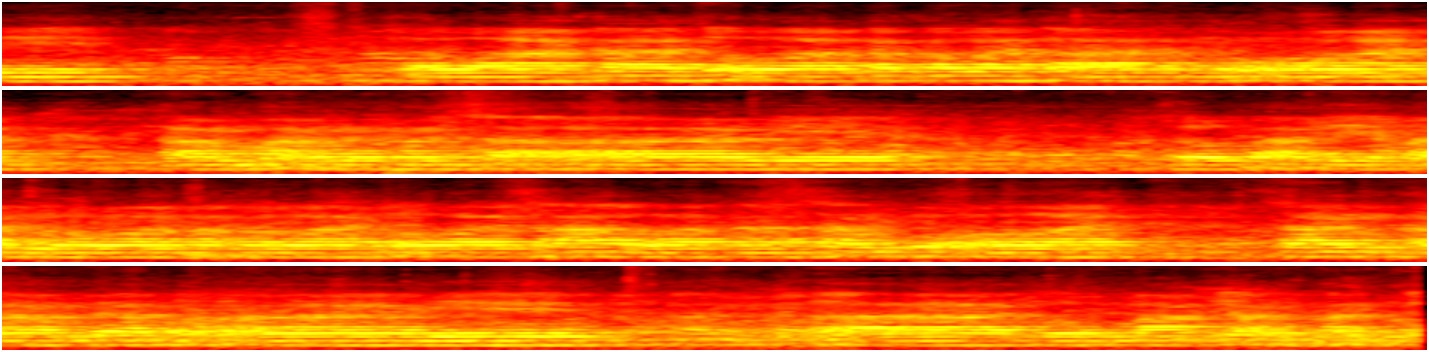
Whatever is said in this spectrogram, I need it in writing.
มิสวากขาโตภะคะวะตาธัมโมธัมมังนัมสสามิ สุปฏิปันโนภะคะวะโตสาวกสังโฆสังฆัมยะมะมิตาตุมักยังพันเต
